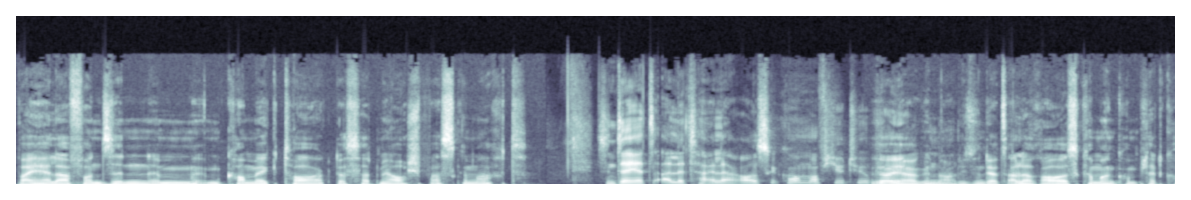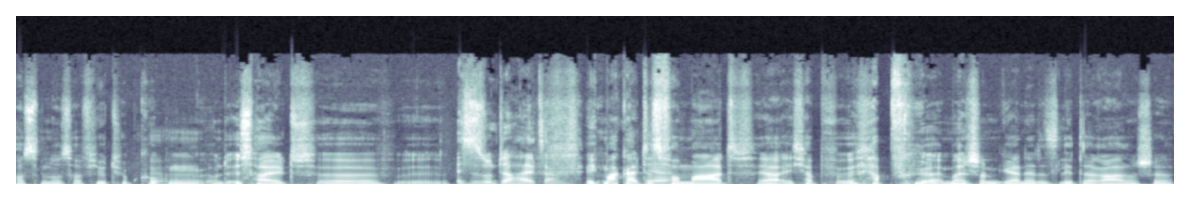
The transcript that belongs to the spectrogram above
bei Hella von Sinn im, im Comic Talk. Das hat mir auch Spaß gemacht. Sind da jetzt alle Teile rausgekommen auf YouTube? Ja, ja, genau. Die sind jetzt alle raus. Kann man komplett kostenlos auf YouTube gucken. Und ist halt. Äh, äh, Es ist unterhaltsam. ich mag halt das Ja. Format. Ja, ich habe ich hab früher immer schon gerne das literarische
